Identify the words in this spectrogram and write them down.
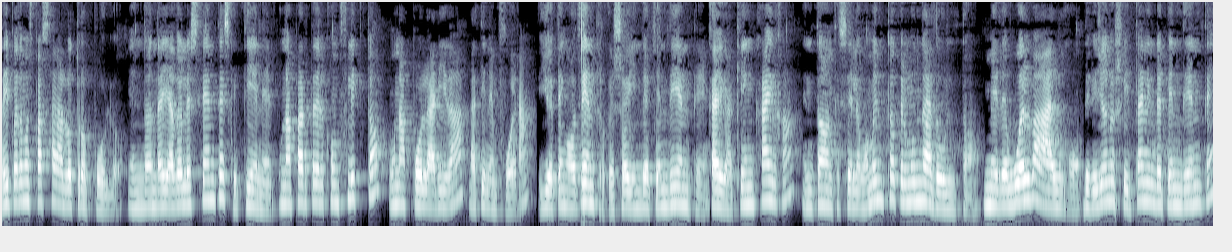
De ahí podemos pasar al otro polo, en donde hay adolescentes que tienen una parte del conflicto, una polaridad, la tienen fuera. Yo tengo dentro que soy independiente, caiga quien caiga. Entonces, en el momento que el mundo adulto me devuelva algo de que yo no soy tan independiente,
